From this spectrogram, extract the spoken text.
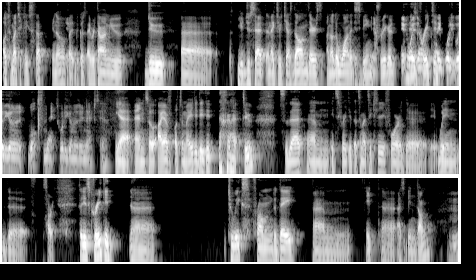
automatically set up you know but because every time you do uh, you do set an activity as done there's another one that is being Yeah. triggered It always and created hey, what, what are you going to? What's next? What are you going to do next here? yeah, and so I have automated it too, so that um, it's created automatically for the within the sorry, so it's created uh, two weeks from the day um, it uh, has been done. hmm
